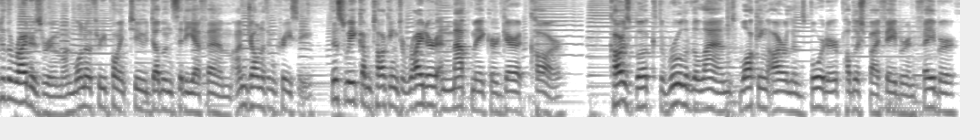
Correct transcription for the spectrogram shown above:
to the Writer's Room on 103.2 Dublin City FM. I'm Jonathan Creasy. This week I'm talking to writer and mapmaker Garrett Carr. Carr's book, The Rule of the Land Walking Ireland's Border, published by Faber and Faber,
